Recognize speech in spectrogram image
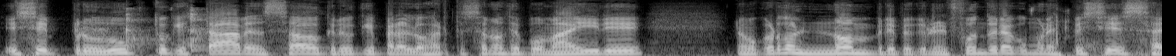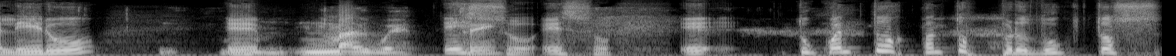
ese producto que estaba pensado, creo que para los artesanos de Pomaire, no me acuerdo el nombre, pero en el fondo era como una especie de salero. Eh, Malwe. Eso, eso. Eh, ¿Tú cuántos cuántos productos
